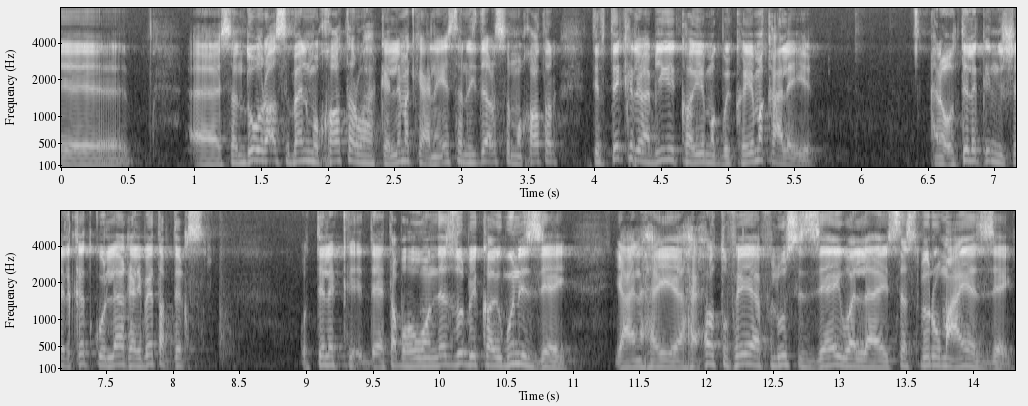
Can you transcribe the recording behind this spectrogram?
آه، آه، صندوق رأس مال مخاطر وهكلمك يعني إيه صندوق رأس مال مخاطر تفتكر لما بيجي يقيمك بيقيمك على إيه؟ أنا قلت لك إن الشركات كلها غالبيتها بتخسر. قلت لك طب هو الناس دول بيقيموني إزاي؟ يعني هي هيحطوا فيا فلوس إزاي ولا هيستثمروا معايا إزاي؟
